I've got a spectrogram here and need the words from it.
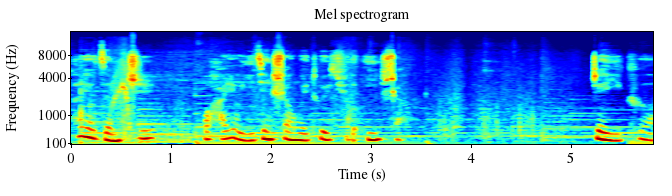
他又怎知我还有一件尚未褪去的衣裳？这一刻，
